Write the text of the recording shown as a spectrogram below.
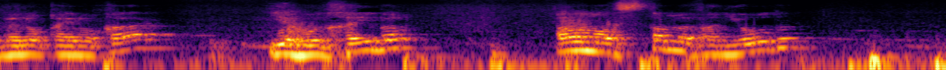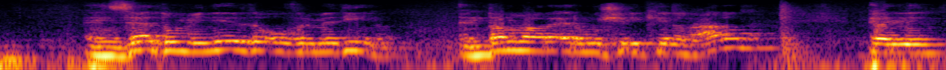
Benu Qaynuqa, Yehud Khaybar, allemaal stammen van joden. En zij domineerden over Medina. En dan waren er mushrikin al-Arab en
